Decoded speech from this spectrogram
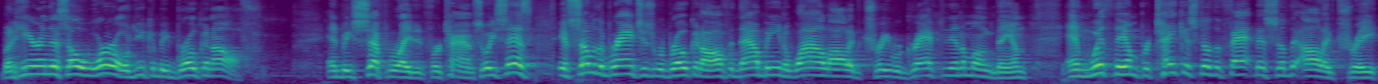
But here in this old world, you can be broken off and be separated for time. So he says, If some of the branches were broken off, and thou being a wild olive tree were grafted in among them, and with them partakest of the fatness of the olive tree,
